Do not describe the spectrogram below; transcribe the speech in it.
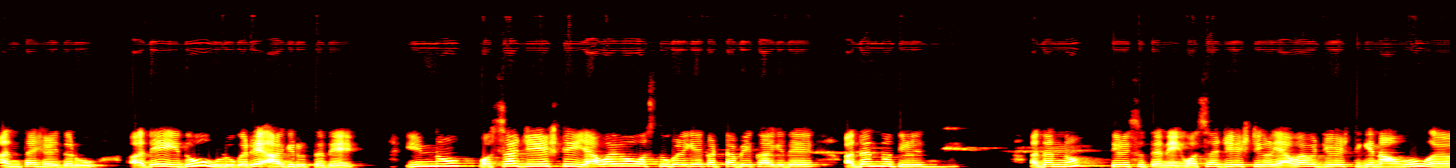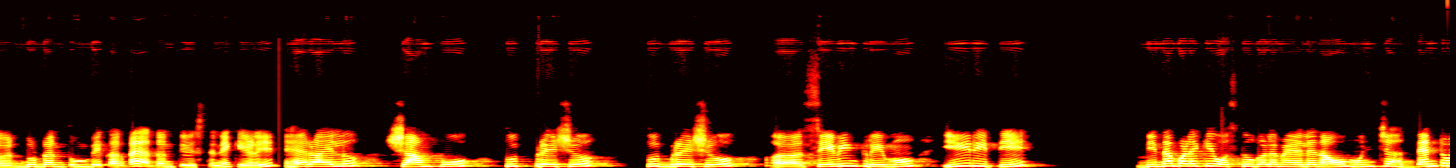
ಅಂತ ಹೇಳಿದರು. ಅದೇ ಇದು ಉಡುಗೊರೆ ಆಗಿರುತ್ತದೆ. ಇನ್ನು ಹೊಸ ಜಿ ಎಸ್ ಟಿ ಯಾವ ಯಾವ ವಸ್ತುಗಳಿಗೆ ಕಟ್ಟಬೇಕಾಗಿದೆ ಅದನ್ನು ತಿಳಿ, ಅದನ್ನು ತಿಳಿಸುತ್ತೇನೆ. ಹೊಸ ಜಿ ಎಸ್ ಟಿಗಳು ಯಾವ ಜಿ ಎಸ್ ಟಿಗೆ ನಾವು ದುಡ್ಡನ್ನು ತುಂಬಬೇಕಾಗುತ್ತೆ ಅದನ್ನು ತಿಳಿಸ್ತೇನೆ ಕೇಳಿ. Hair oil shampoo tooth brush tooth brush shaving cream ಈ ರೀತಿ ದಿನಬಳಕೆ ವಸ್ತುಗಳ ಮೇಲೆ ನಾವು ಮುಂಚೆ ಹದಿನೆಂಟು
